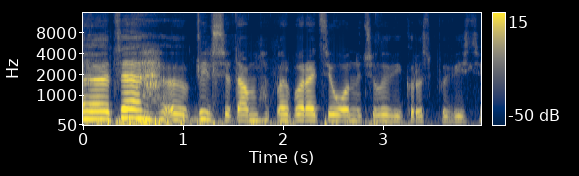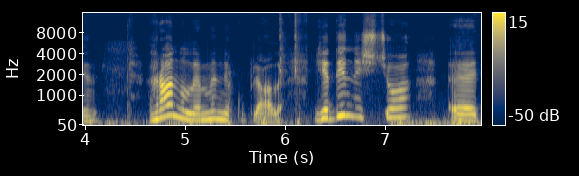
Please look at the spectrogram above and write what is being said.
Е, Це е, більше там по чоловік розповість він. Гранули ми не купляли. Єдине, що е,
